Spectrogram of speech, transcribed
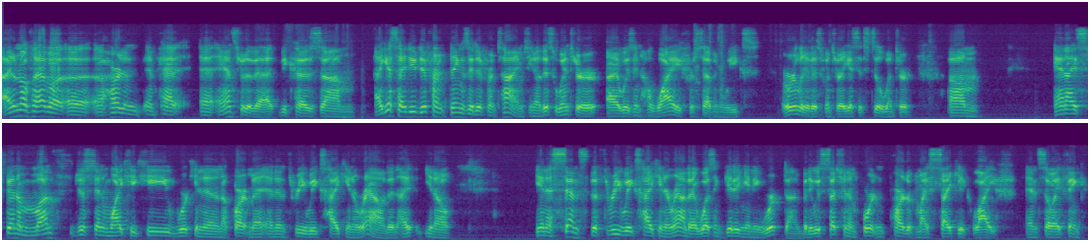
I don't know if I have a, a, hard and, and pat uh, answer to that because um, I guess I do different things at different times. You know, this winter I was in Hawaii for seven weeks. Earlier this winter, I guess it's still winter. Um, and I spent a month just in Waikiki working in an apartment, and then three weeks hiking around. And I, you know, in a sense, the three weeks hiking around, I wasn't getting any work done, but it was such an important part of my psychic life. And so I think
